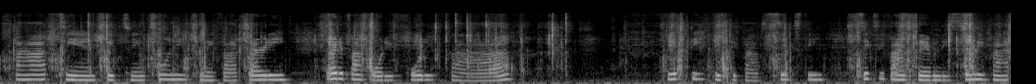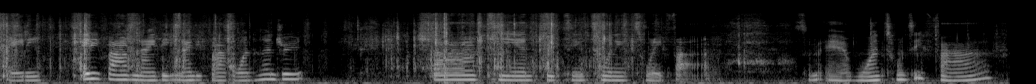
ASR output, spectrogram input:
5, 10, 15, 20, 25, 30, 35, 40, 45, 50, 55, 60, 65, 70, 75, 80, 85, 90, 95, 100, 5, 10, 15, 20, 25. So I'm going to add 125.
